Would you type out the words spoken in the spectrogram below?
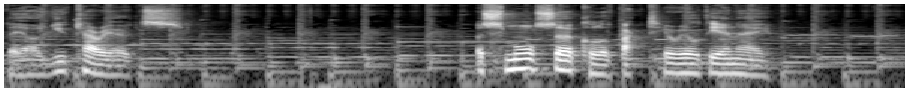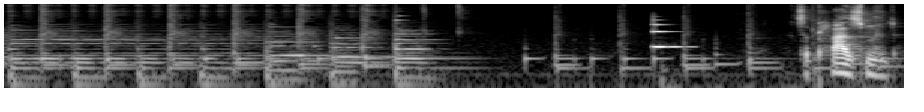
They are eukaryotes. A small circle of bacterial DNA. It's a plasmid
